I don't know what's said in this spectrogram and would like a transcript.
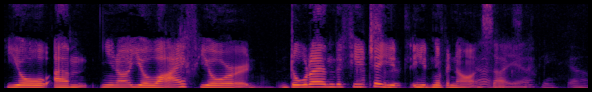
your um, you know, your wife, your daughter in the future. You'd, you'd never know. Yeah, so yeah. exactly. Yeah.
